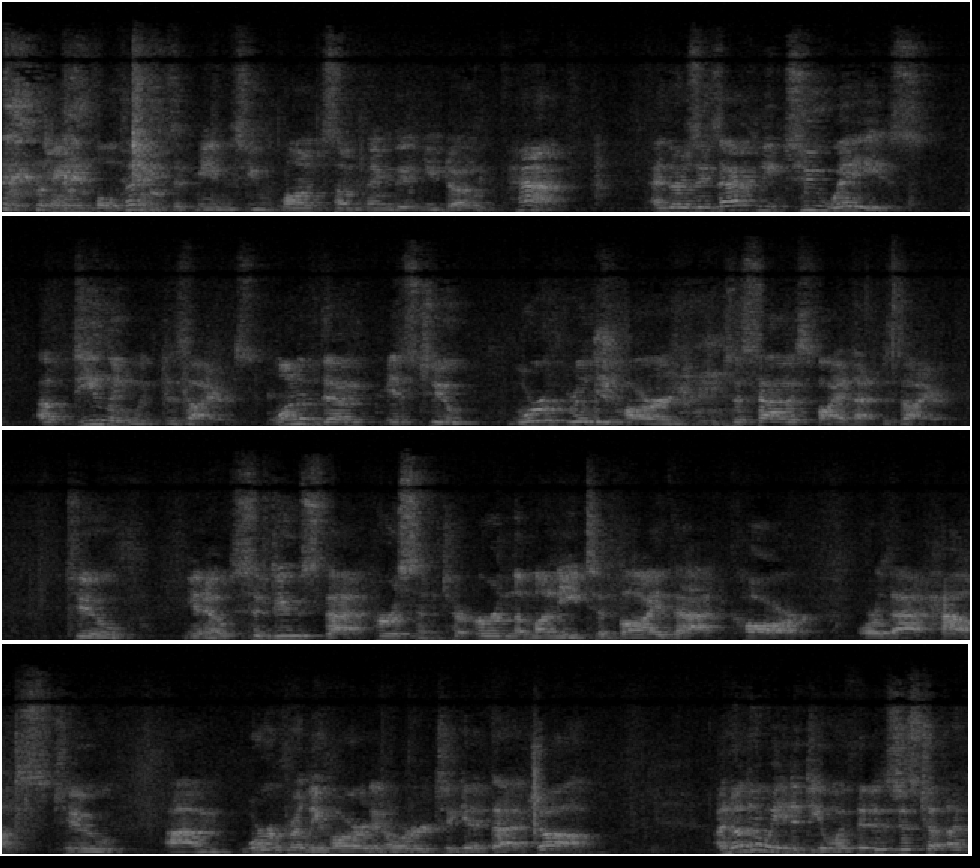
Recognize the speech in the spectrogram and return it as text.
painful things. It means you want something that you don't have. And there's exactly two ways of dealing with desires. One of them is to work really hard to satisfy that desire, to you know, seduce that person, to earn the money to buy that car or that house, to um, work really hard in order to get that job. Another way to deal with it is just to uh,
